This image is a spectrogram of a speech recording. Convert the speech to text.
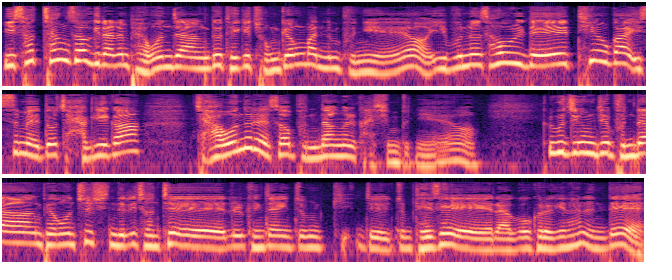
이 서창석이라는 병원장도 되게 존경받는 분이에요. 이분은 서울대에 TO가 있음에도 자기가 자원을 해서 분당을 가신 분이에요. 그리고 지금 이제 분당 병원 출신들이 전체를 굉장히 좀, 기- 이제 좀 대세라고 그러긴 하는데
